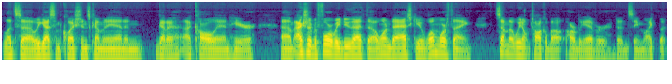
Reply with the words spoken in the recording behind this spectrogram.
let's uh, we got some questions coming in and got a, a call in here. Um, actually, before we do that, though, I wanted to ask you one more thing. Something that we don't talk about hardly ever, doesn't seem like, but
